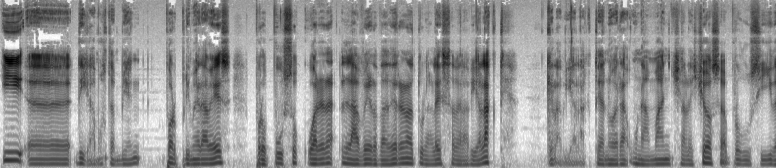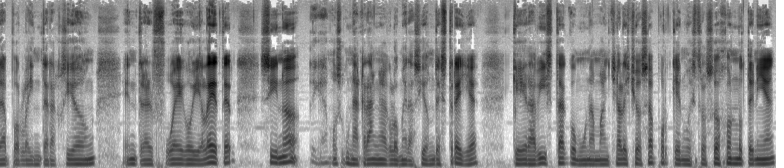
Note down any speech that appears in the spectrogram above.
Y, digamos, también por primera vez propuso cuál era la verdadera naturaleza de la Vía Láctea que la Vía Láctea no era una mancha lechosa producida por la interacción entre el fuego y el éter, sino, digamos, una gran aglomeración de estrellas que era vista como una mancha lechosa porque nuestros ojos no tenían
